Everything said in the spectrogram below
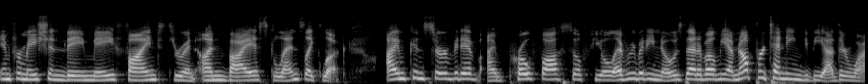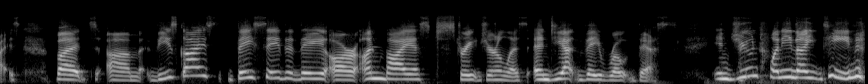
information they may find through an unbiased lens. Like, look, I'm conservative. I'm pro fossil fuel. Everybody knows that about me. I'm not pretending to be otherwise. But um, these guys, they say that they are unbiased, straight journalists, and yet they wrote this. In June 2019,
